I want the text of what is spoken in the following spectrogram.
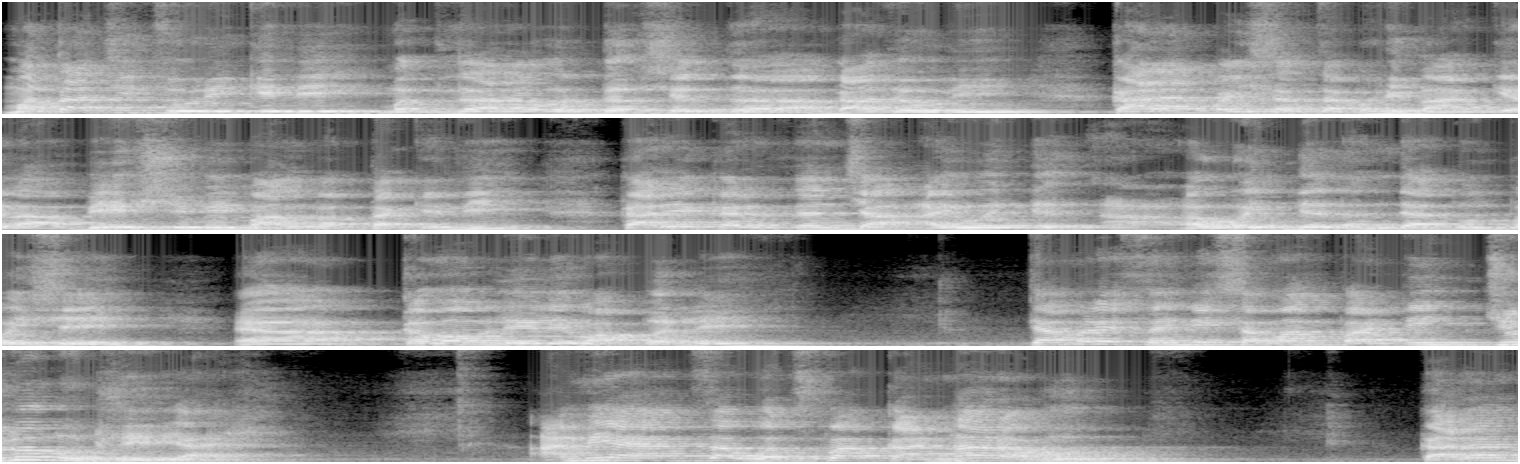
मताची चोरी केली मतदारावर दहशत गाजवली काळ्या पैशाचा भडीमार केला बेहिशोबी मालमत्ता केली कार्यकर्त्यांच्या अवैध अवैध धंद्यातून पैसे कमावलेले वापरले. त्यामुळे सैनिक समाज पार्टी चिडून उठलेली आहे. आम्ही ह्यांचा वचपा काढणार आहोत. कारण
